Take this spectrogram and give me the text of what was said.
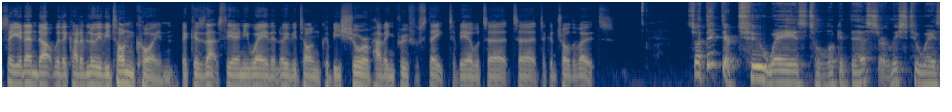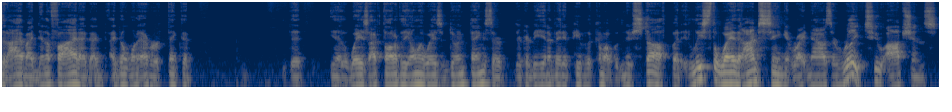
so you'd end up with a kind of Louis Vuitton coin because that's the only way that Louis Vuitton could be sure of having proof of stake to be able to to, to control the votes. So I think there are two ways to look at this, or at least two ways that I have identified. I, I, I don't want to ever think that you know the ways I've thought of the only ways of doing things. There there could be innovative people that come up with new stuff, but at least the way that I'm seeing it right now is there are really two options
